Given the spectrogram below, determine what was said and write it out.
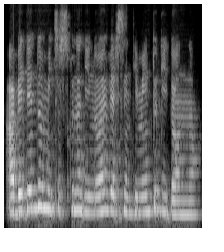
avvedendomi ciascuna di noi aver sentimento di donna.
